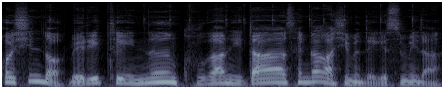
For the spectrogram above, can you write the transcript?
훨씬 더 메리트 있는 구간이다 생각하시면 되겠습니다.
